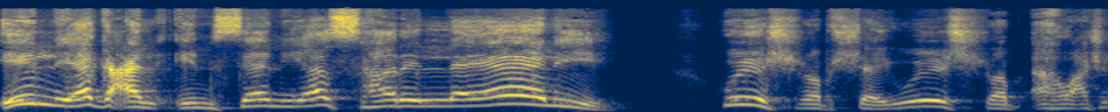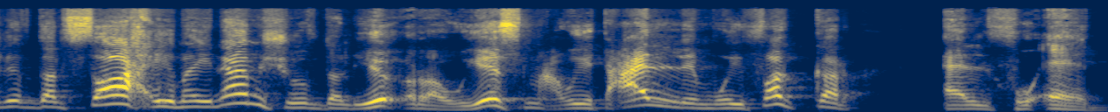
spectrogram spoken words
إيه اللي يجعل انسان يسهر الليالي؟ ويشرب شاي ويشرب قهوة عشان يفضل صاحي ما ينامش ويفضل يقرأ ويسمع ويتعلم ويفكر. الفؤاد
